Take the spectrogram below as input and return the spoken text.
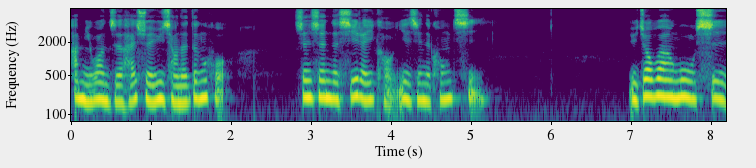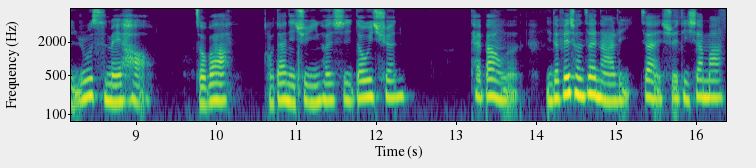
阿米望着海水浴场的灯火，深深的吸了一口夜间的空气。宇宙万物是如此美好，走吧，我带你去银河系兜一圈。太棒了！你的飞船在哪里？在水底下吗？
